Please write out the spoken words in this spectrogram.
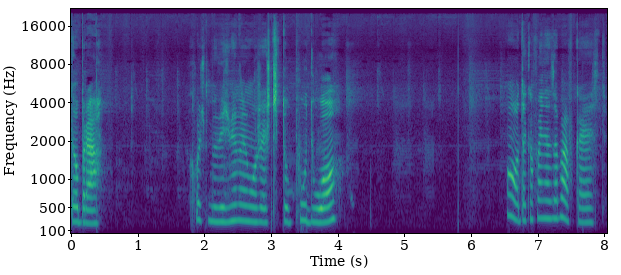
Dobra. Chodźmy, weźmiemy może jeszcze to pudło. O, taka fajna zabawka jest.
